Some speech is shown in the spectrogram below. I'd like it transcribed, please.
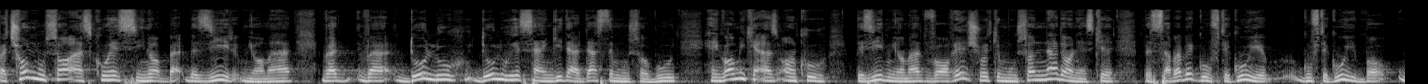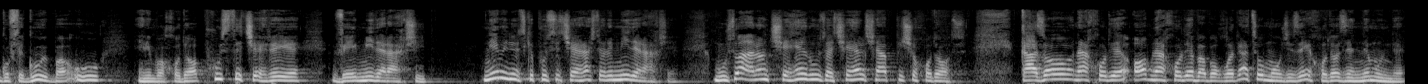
و چون موسی از کوه سینا به زیر می آمد و, و دو, لوح, دو لوح سنگی در دست موسی بود هنگامی که از آن کوه به زیر می آمد واقع شد که موسی ندانست که به سبب گفتگوی, گفتگوی, با, گفتگوی با او یعنی با خدا پوست چهره وی می درخشید نمی‌دونست که پوست چهرش داره میدرخشه. موسی الان چهل روز و چهل شب پیش خداست. غذا نخورده آب نخورده و با قدرت و معجزه خدا زنده مونده.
